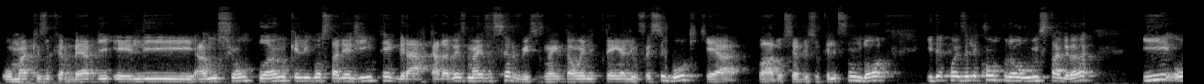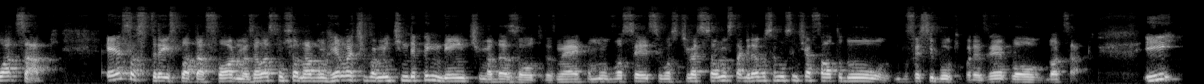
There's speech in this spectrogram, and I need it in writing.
o Mark Zuckerberg ele anunciou um plano que ele gostaria de integrar cada vez mais os serviços. Né? Então ele tem ali o Facebook, que é, claro, o serviço que ele fundou, e depois ele comprou o Instagram, e o WhatsApp. Essas três plataformas, elas funcionavam relativamente independente uma das outras, né? Como você, se você tivesse só no Instagram, você não sentia falta do, do Facebook, por exemplo, ou do WhatsApp. E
